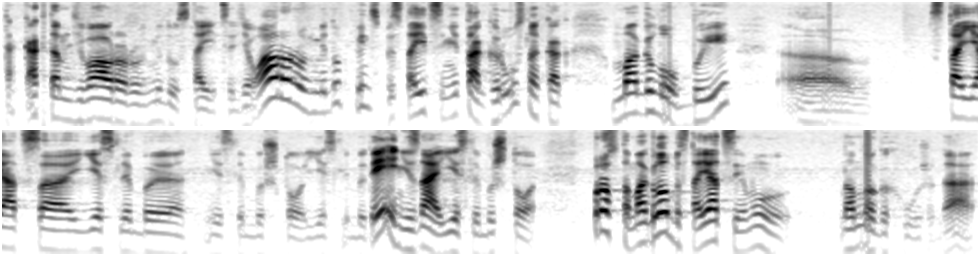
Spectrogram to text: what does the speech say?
Так, как там Деваурору в меду стоится? Деваурору в меду, в принципе, стоится не так грустно, как могло бы э, стояться, если бы, если бы что, если бы, да я не знаю, если бы что. Просто могло бы стояться ему намного хуже, да.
